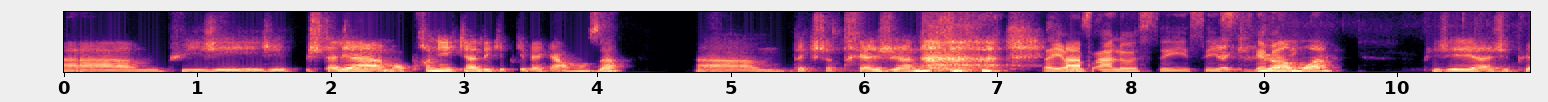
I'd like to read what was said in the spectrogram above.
Euh, puis, j'ai, je suis allée à mon premier camp de l'équipe Québec à 11 ans. Euh, fait que j'étais très jeune. 11 ans, là, c'est. J'ai cru en moi. Puis, j'ai, pu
